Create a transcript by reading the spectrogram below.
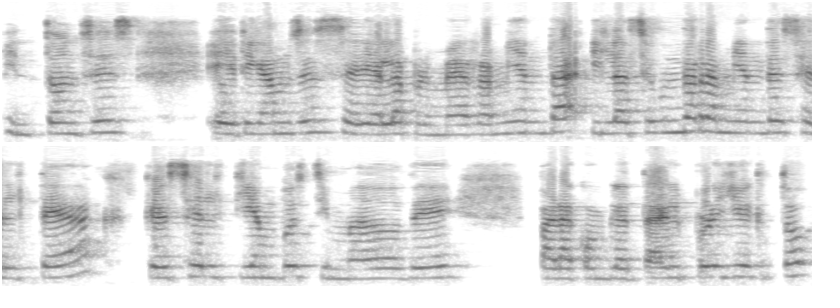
Entonces, eh, digamos, esa sería la primera herramienta. Y la segunda herramienta es el TEAC, que es el tiempo estimado de, para completar el proyecto,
